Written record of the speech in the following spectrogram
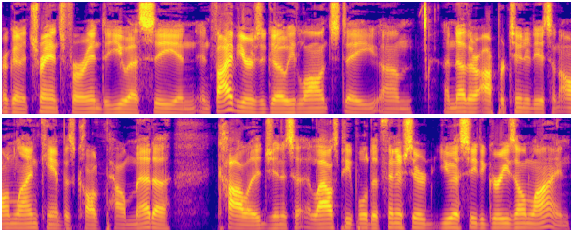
are going to transfer into USC. And, and five years ago, he launched a um, another opportunity. It's an online campus called Palmetto College, and it allows people to finish their USC degrees online.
